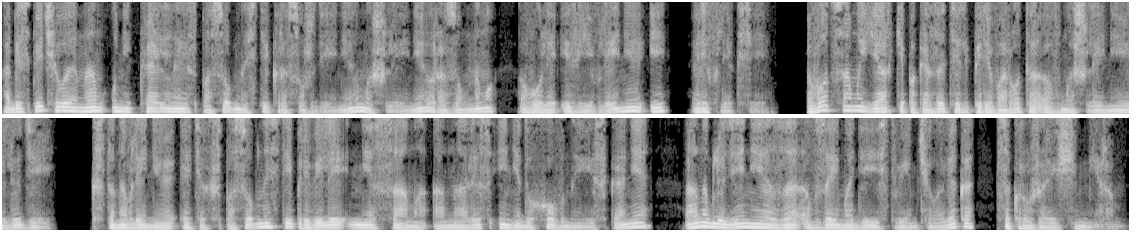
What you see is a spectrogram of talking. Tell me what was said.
обеспечивая нам уникальные способности к рассуждению, мышлению, разумному волеизъявлению и рефлексии. Вот самый яркий показатель переворота в мышлении людей. К становлению этих способностей привели не самоанализ и не духовные искания, а наблюдение за взаимодействием человека с окружающим миром.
